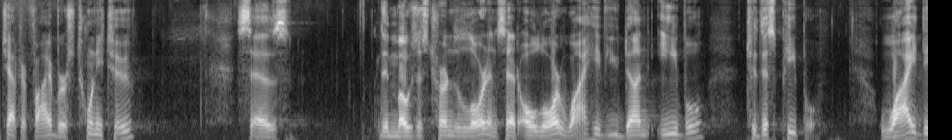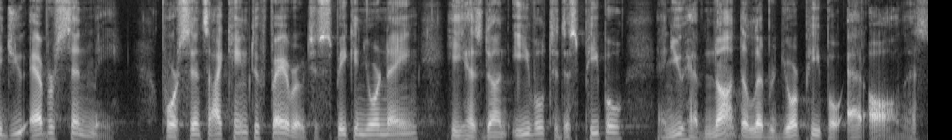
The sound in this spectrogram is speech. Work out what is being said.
Chapter 5, verse 22 says, Then Moses turned to the Lord and said, O Lord, why have you done evil to this people? Why did you ever send me? For since I came to Pharaoh to speak in your name, he has done evil to this people, and you have not delivered your people at all. That's,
